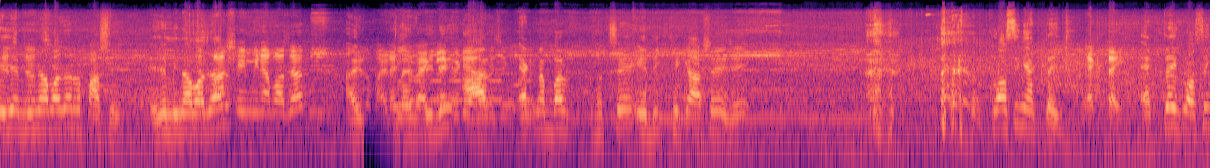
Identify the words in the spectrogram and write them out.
এই যে মিনা বাজারের পাশে। এই যে মিনা বাজার। পাশে মিনা বাজার। আর এক নাম্বার হচ্ছে এদিক থেকে আসে এই যে ক্রসিং একটাই। একটাই। একটাই ক্রসিং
